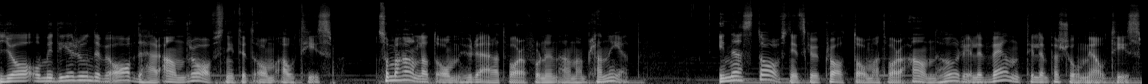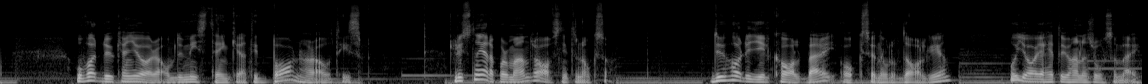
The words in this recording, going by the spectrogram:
Ja, och med det rundar vi av det här andra avsnittet om autism som har handlat om hur det är att vara från en annan planet. I nästa avsnitt ska vi prata om att vara anhörig eller vän till en person med autism och vad du kan göra om du misstänker att ditt barn har autism. Lyssna gärna på de andra avsnitten också. Du hörde Jill Karlberg och Sven-Olof Dahlgren och jag, jag heter Johannes Rosenberg.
